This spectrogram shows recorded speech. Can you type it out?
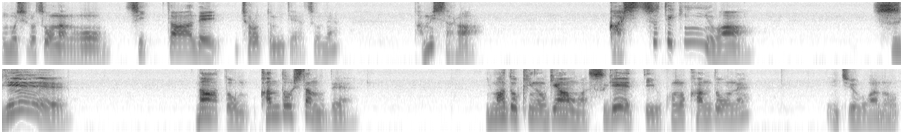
面白そうなのを Twitter でちょろっと見たやつをね。試したら、画質的には、すげえなぁと感動したので、今時のギャンはすげえっていうこの感動をね、一応あの、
